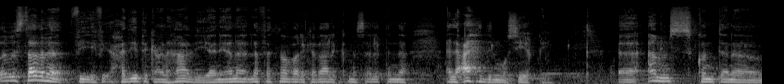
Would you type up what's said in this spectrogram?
طيب أستاذنا في في حديثك عن هذه يعني أنا لفت نظري كذلك مسألة إن العهد الموسيقي. آه، أمس كنت أنا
